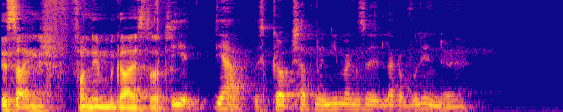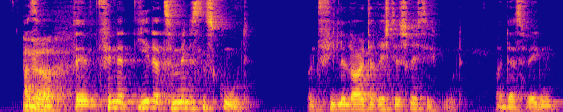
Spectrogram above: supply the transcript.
ist eigentlich von dem begeistert. Ja, ich glaube, ich habe noch niemanden gesehen, Lagavulin, nö. Also, Ja. der findet jeder zumindest gut. Und viele Leute richtig, richtig gut. Und deswegen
